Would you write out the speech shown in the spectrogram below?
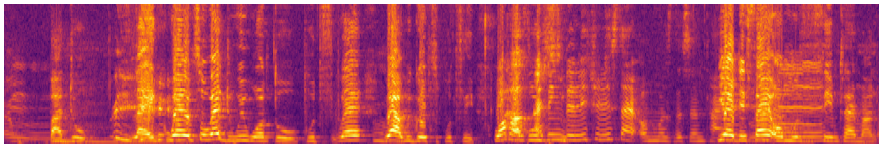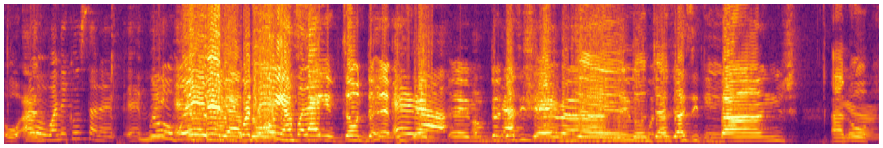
Um, Bado. like, well, so where do we want to put? Where where are we going to put it? What because happens? I think they literally started almost the same time. yeah, they started almost the same time and all. No, when it started, uh, No, wait, when uh, area, yeah, but- but yeah, but like like Don the um, era um, of Don that Jazzy's trend. era, Yeah, um, Don Don Jazzy, Jazzy the yeah. And Yeah. all.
